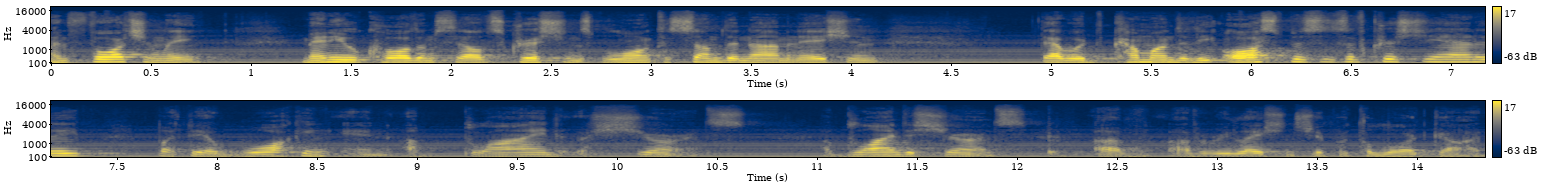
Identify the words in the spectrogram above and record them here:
Unfortunately, many who call themselves Christians belong to some denomination that would come under the auspices of Christianity, but they're walking in a blind assurance, a blind assurance of, of a relationship with the Lord God.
